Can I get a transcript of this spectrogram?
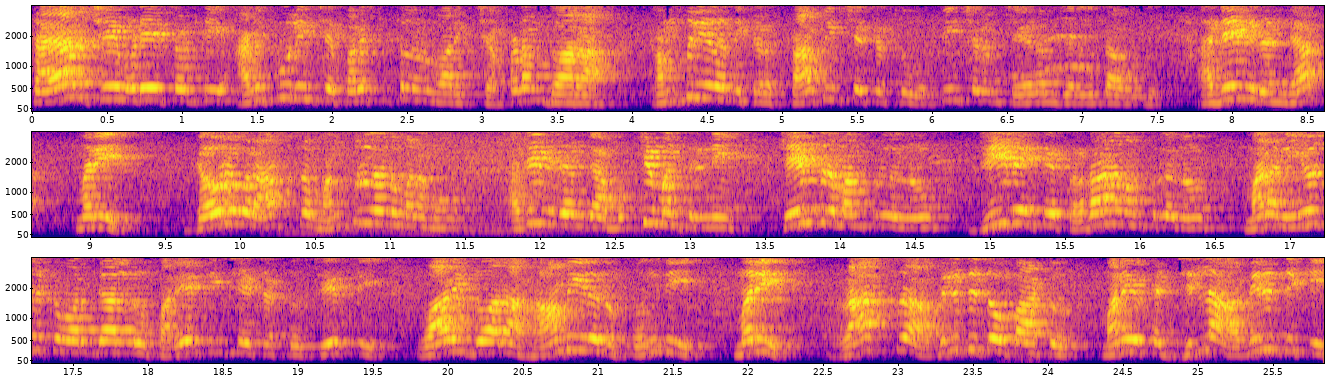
తయారు చేయబడేటువంటి అనుకూలించే పరిస్థితులను వారికి చెప్పడం ద్వారా కంపెనీలను ఇక్కడ స్థాపించేటట్లు ఒప్పించడం చేయడం జరుగుతూ ఉంది. అదేవిధంగా మరి గౌరవ రాష్ట్ర మంత్రులను మనము అదేవిధంగా ముఖ్యమంత్రిని కేంద్ర మంత్రులను వీలైతే ప్రధానమంత్రులను మన నియోజకవర్గాల్లో పర్యటించేటట్లు చేసి వారి ద్వారా హామీలను పొంది మరి రాష్ట్ర అభివృద్ధితో పాటు మన యొక్క జిల్లా అభివృద్ధికి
